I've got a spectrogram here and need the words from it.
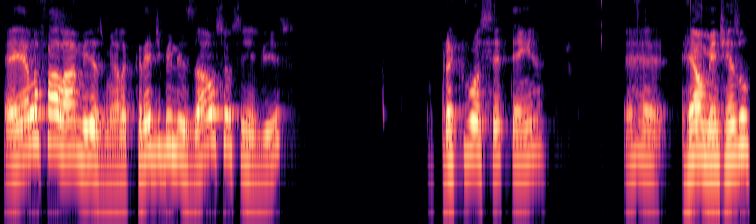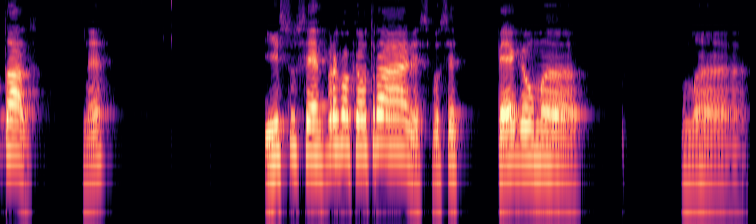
É ela falar mesmo, ela credibilizar o seu serviço para que você tenha é, realmente resultado, né? Isso serve para qualquer outra área. Se você pega uma uma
